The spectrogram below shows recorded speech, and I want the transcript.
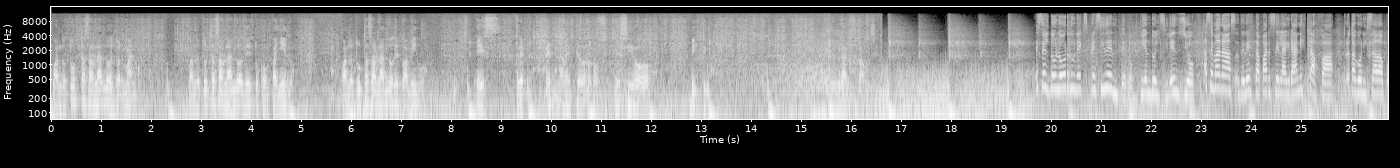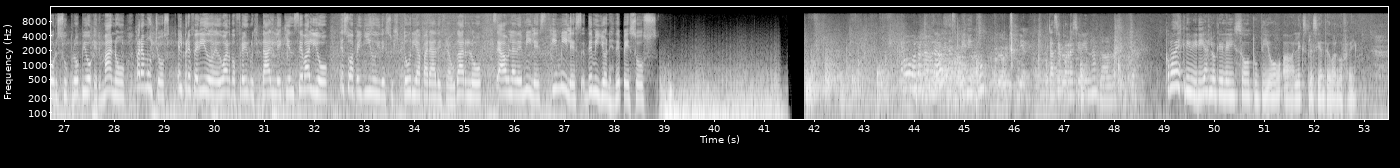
Cuando tú estás hablando de tu hermano, cuando tú estás hablando de tu compañero, cuando tú estás hablando de tu amigo, es tremendamente doloroso. He sido víctima de un gran fraude. Es el dolor de un expresidente rompiendo el silencio a semanas de destaparse la gran estafa protagonizada por su propio hermano. Para muchos, el preferido de Eduardo Frei Ruiz Tagle, quien se valió de su apellido y de su historia para defraudarlo. Se habla de miles y miles de millones de pesos. Hola, ¿cómo estás? Bien. Gracias por recibirnos. No, gracias. ¿Cómo describirías lo que le hizo tu tío al expresidente Eduardo Frei?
